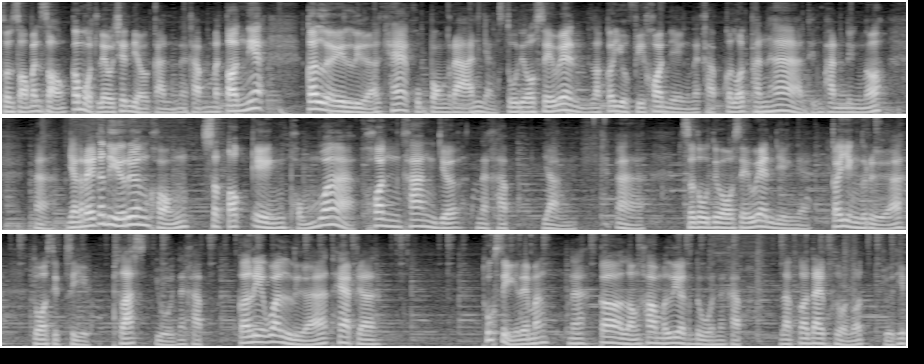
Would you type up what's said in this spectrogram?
ส่วน2,200ก็หมดเร็วเช่นเดียวกันนะครับมาตอนเนี้ยก็เลยเหลือแค่คูปองร้านอย่าง Studio 7 แล้วก็ยูฟิคอนเองนะครับ ก็ลด 1,500 ถึง 1,000 เนาะอย่างไรก็ดีเรื่องของสต็อกเองผมว่าค่อนข้างเยอะนะครับ อย่างอ่า Studio 7เองเนี่ย ก็ยังเหลือตัว 14 plus อยู่นะครับ ก็เรียกว่าเหลือแทบจะ ทุกสีเลยมั้งนะก็ลองเข้ามาเลือกดูนะครับ แล้วก็ได้ส่วนลดอยู่ที่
